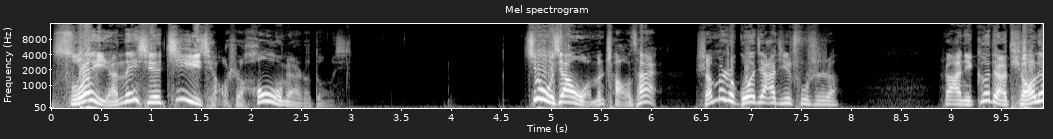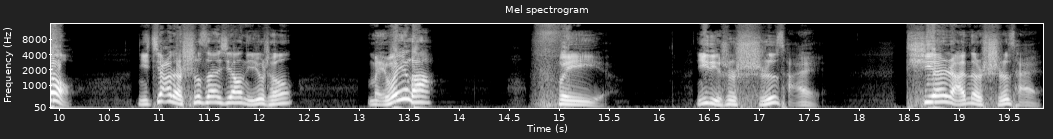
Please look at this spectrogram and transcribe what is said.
所以啊，那些技巧是后面的东西。就像我们炒菜，什么是国家级厨师啊？是吧？你搁点调料，你加点十三香，你就成美味了？非也，你得是食材，天然的食材。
